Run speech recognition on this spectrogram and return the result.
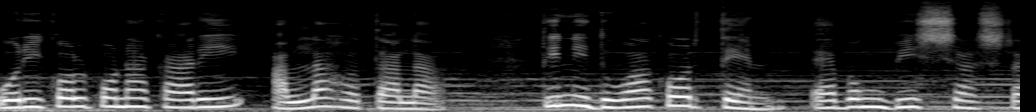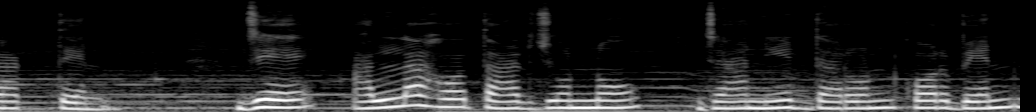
পরিকল্পনাকারী আল্লাহ তালা তিনি দোয়া করতেন এবং বিশ্বাস রাখতেন যে আল্লাহ তার জন্য যা নির্ধারণ করবেন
